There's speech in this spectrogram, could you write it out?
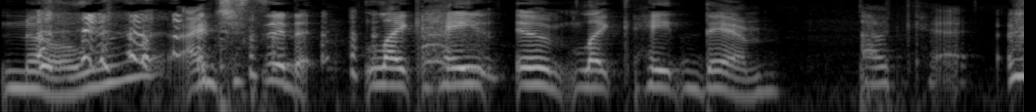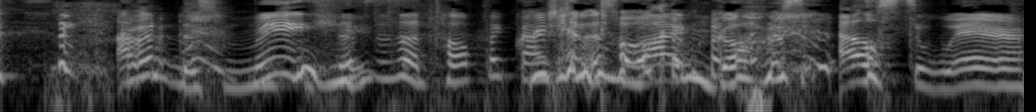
No, I just said like hate him, like hate them. Okay. Goodness me. This is a topic I Krishna's mind about. goes elsewhere.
